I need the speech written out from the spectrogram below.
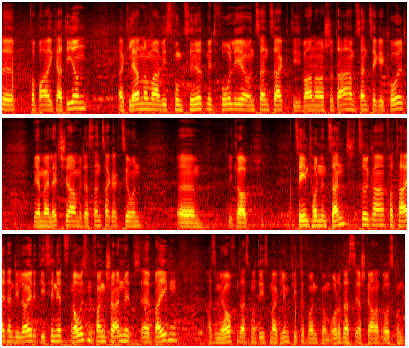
äh, Verbarrikadieren, erklären nochmal, wie es funktioniert mit Folie und Sandsack. Die waren auch schon da, haben Sandsäcke geholt. Wir haben ja letztes Jahr mit der Sandsackaktion, äh, ich glaube, 10 Tonnen Sand circa verteilt an die Leute. Die sind jetzt draußen, fangen schon an mit äh, Biken. Also wir hoffen, dass wir diesmal glimpflich davon kommen oder dass es erst gar nicht rauskommt.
